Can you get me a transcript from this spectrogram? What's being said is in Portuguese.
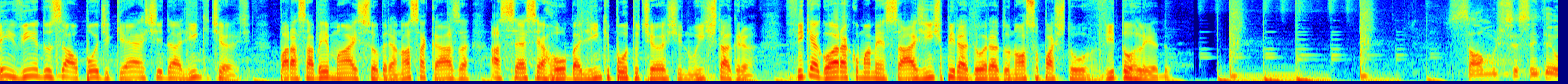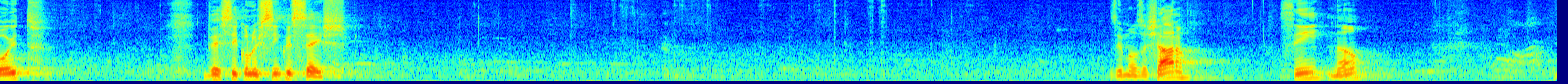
Bem-vindos ao podcast da Link Church. Para saber mais sobre a nossa casa, acesse link.church no Instagram. Fique agora com uma mensagem inspiradora do nosso pastor Vitor Ledo. Salmos 68, versículos 5 e 6. Os irmãos acharam? Sim? Não?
